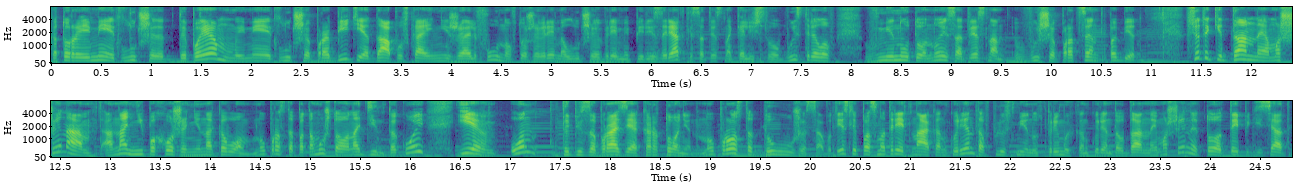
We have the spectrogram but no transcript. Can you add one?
который имеет лучшее ДПМ, имеет лучшее пробитие, да, пускай ниже альфу, но в то же время лучшее время перезарядки, соответственно, количество выстрелов в минуту, ну и, соответственно, выше процент побед. Все-таки данная машина, она не похожа ни на кого, ну просто потому, что он один такой, и он до безобразия картонен ну просто до ужаса. Вот если посмотреть на конкурентов, плюс-минус прямых конкурентов данной машины, то Т-50,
